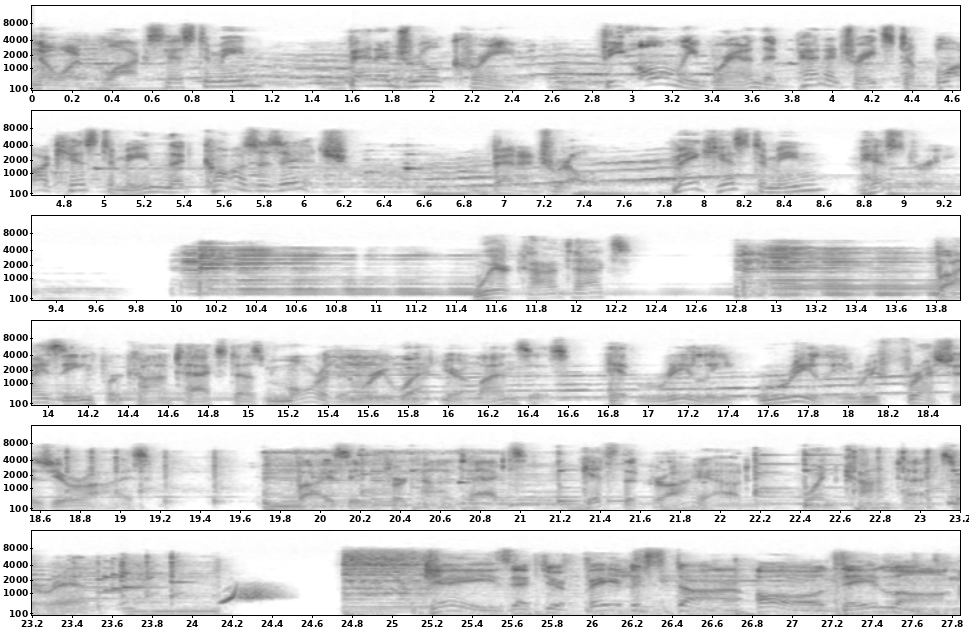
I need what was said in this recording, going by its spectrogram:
Know what blocks histamine? Benadryl Cream, the only brand that penetrates to block histamine that causes itch. Benadryl. Make histamine history. Wear contacts? Visine for contacts does more than re-wet your lenses. It really, really refreshes your eyes. Visine for contacts gets the dry out when contacts are in. Gaze at your favorite star all day long.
